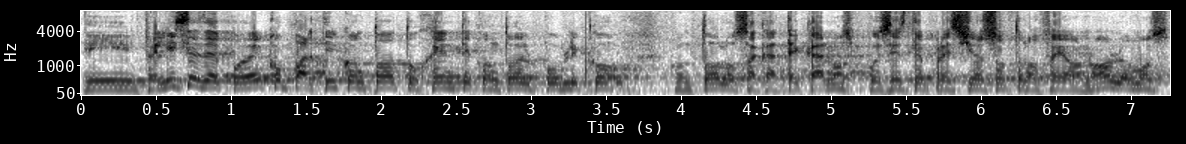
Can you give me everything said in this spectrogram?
Y felices de poder compartir con toda tu gente, con todo el público, con todos los zacatecanos, pues este precioso trofeo, ¿no? Lo hemos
